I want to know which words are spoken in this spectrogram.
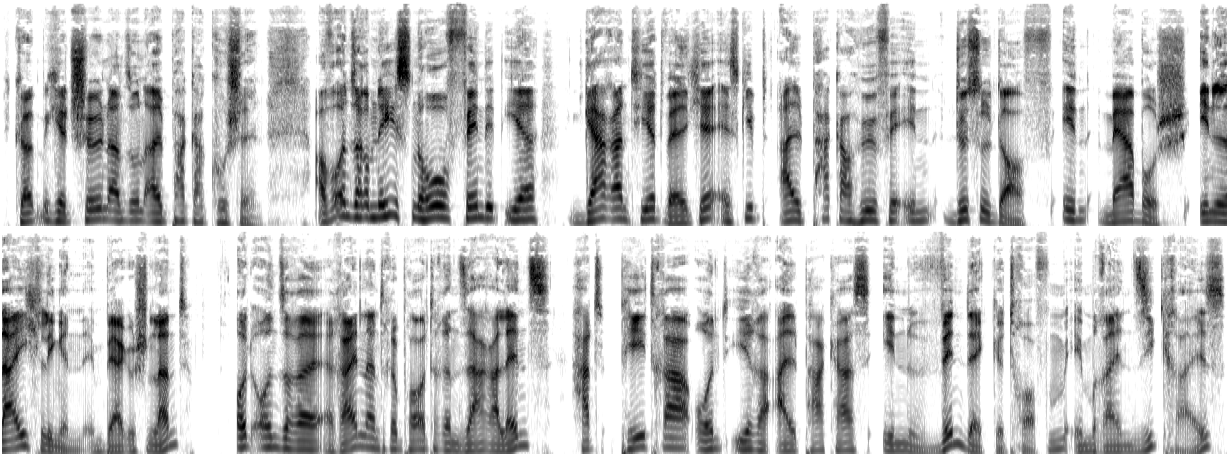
Ich könnte mich jetzt schön an so einen Alpaka kuscheln. Auf unserem nächsten Hof findet ihr garantiert welche. Es gibt Alpaka-Höfe in Düsseldorf, in Meerbusch, in Leichlingen im Bergischen Land. Und unsere Rheinland-Reporterin Sarah Lenz hat Petra und ihre Alpakas in Windeck getroffen, im Rhein-Sieg-Kreis.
